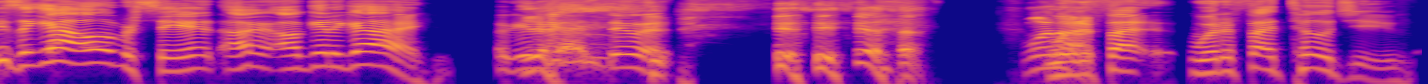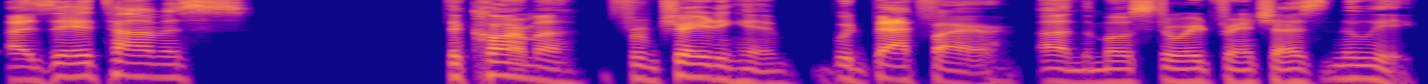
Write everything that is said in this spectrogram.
He's like, yeah, I'll oversee it. I, I'll get a guy. I'll get a guy to do it. yeah. Why what not? if I what if I told you Isaiah Thomas, the karma from trading him would backfire on the most storied franchise in the league?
